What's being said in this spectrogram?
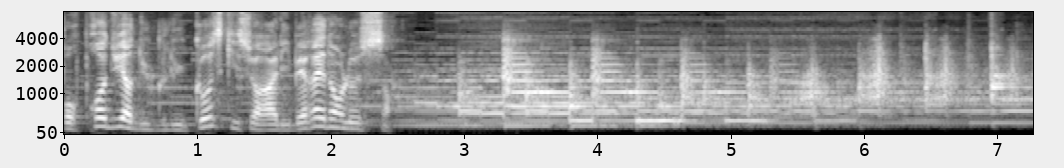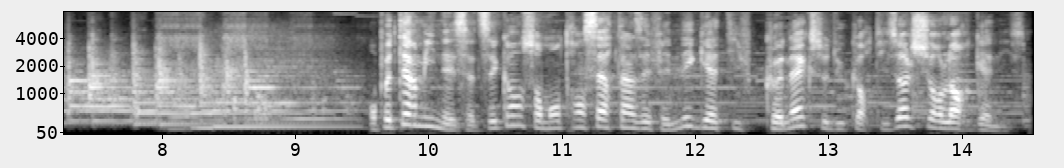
pour produire du glucose qui sera libéré dans le sang. On peut terminer cette séquence en montrant certains effets négatifs connexes du cortisol sur l'organisme.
